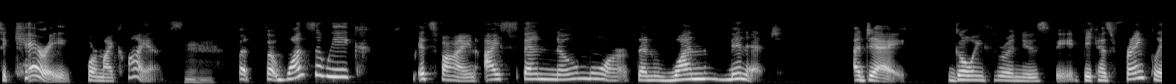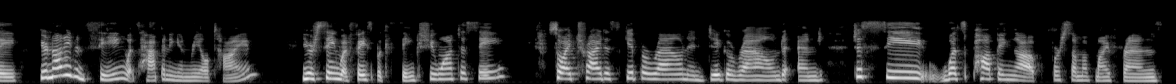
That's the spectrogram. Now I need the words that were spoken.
to carry for my clients. Mm-hmm. But but once a week, it's fine. I spend no more than one minute a day going through a news feed because frankly, you're not even seeing what's happening in real time. You're seeing what Facebook thinks you want to see. So I try to skip around and dig around and just see what's popping up for some of my friends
